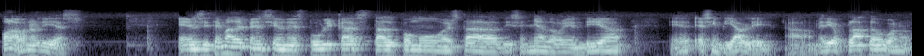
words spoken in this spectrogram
Hola, buenos días. El sistema de pensiones públicas, tal como está diseñado hoy en día, eh, es inviable. A medio plazo, bueno,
